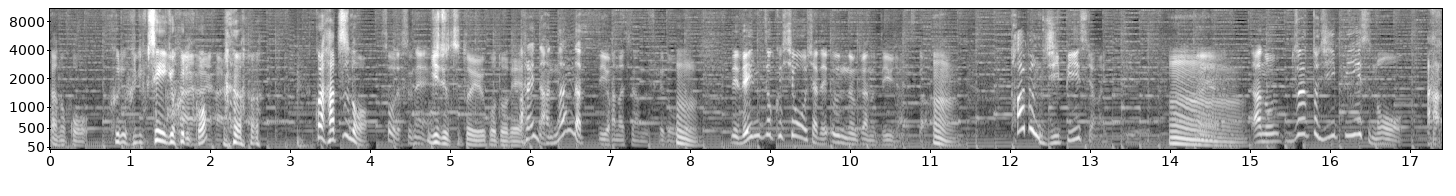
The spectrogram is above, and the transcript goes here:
あのこう振り振り制御振り子、はいはいはい。これ初のそうですね。技術ということで。あれ何なんだっていう話なんですけど、うん。で連続照射でうんぬんかんぬんって言うじゃないですか、うん。多分 GPS じゃないっていう。うん、あのずっと GPS のあ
